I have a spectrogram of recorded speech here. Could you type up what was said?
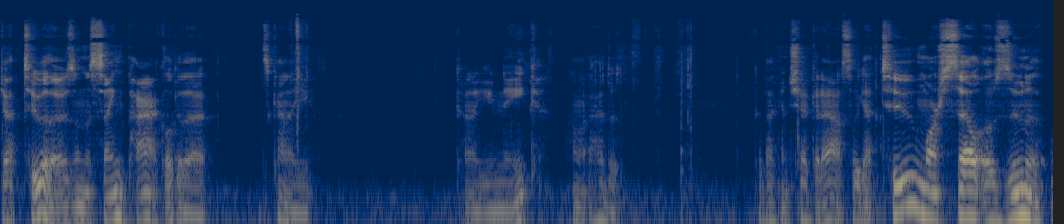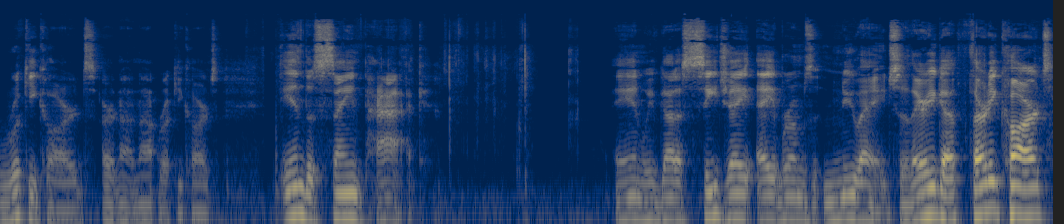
Got two of those in the same pack. Look at that. It's kind of kind of unique. I had to go back and check it out. So we got two Marcell Ozuna rookie cards, or no, not rookie cards, in the same pack. And we've got a CJ Abrams New Age. So there you go. 30 cards.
